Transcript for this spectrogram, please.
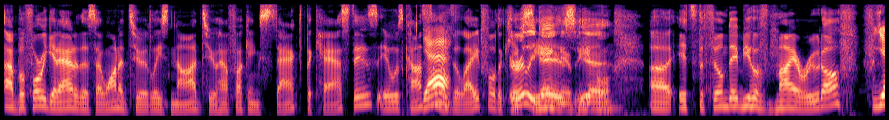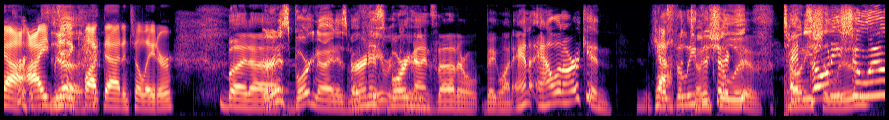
uh, before we get out of this, I wanted to at least nod to how fucking stacked the cast is. It was constantly Yes. delightful to keep Early seeing days, new people. yeah. Uh, it's the film debut of Maya Rudolph, Yeah, I Ernest. didn't Yeah. clock that until later. but uh, Ernest Borgnine is my Ernest favorite. Borgnine's the other big one, and Alan Arkin Yeah, as the lead Tony Shalhoub- detective, Tony and Tony Shalhoub.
